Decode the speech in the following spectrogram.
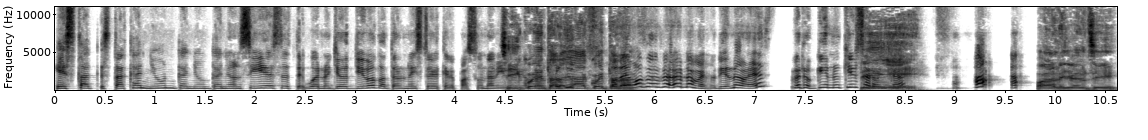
Está, está cañón, cañón, cañón. Sí, es este, bueno, yo, yo iba a contar una historia que le pasó a un amigo. Sí, cuéntala ya, cuéntala. ¿Podemos hacer una una vez? ¿Pero qué? ¿No quieres sí. arrancar? Órale, sí.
